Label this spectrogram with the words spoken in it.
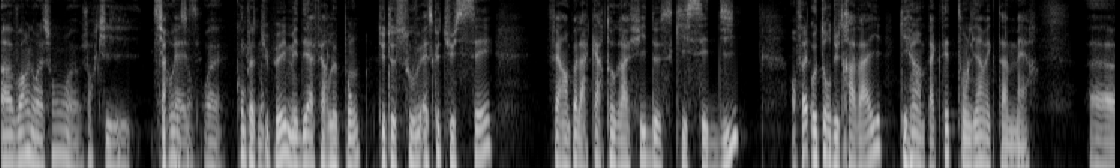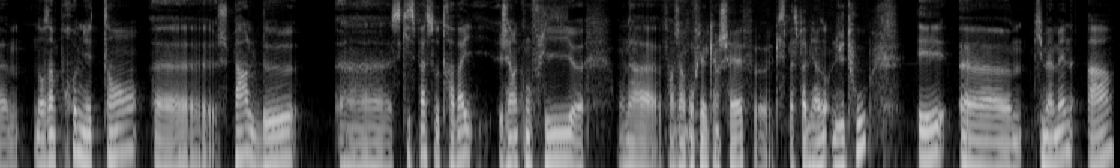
à avoir une relation euh, genre qui, qui. Ouais, complètement. Tu peux m'aider à faire le pont. Tu te souviens Est-ce que tu sais faire un peu la cartographie de ce qui s'est dit En fait, autour du travail qui a impacté ton lien avec ta mère Euh, dans un premier temps, euh, je parle de euh, ce qui se passe au travail. J'ai un conflit, on a, enfin j'ai un conflit avec un chef qui se passe pas bien du tout et qui m'amène à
